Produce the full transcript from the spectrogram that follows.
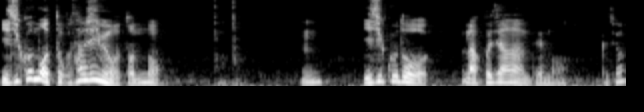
29면 어떻고 30이면 어떻노? 응? 29도 나쁘지 않았는데 뭐 그죠?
